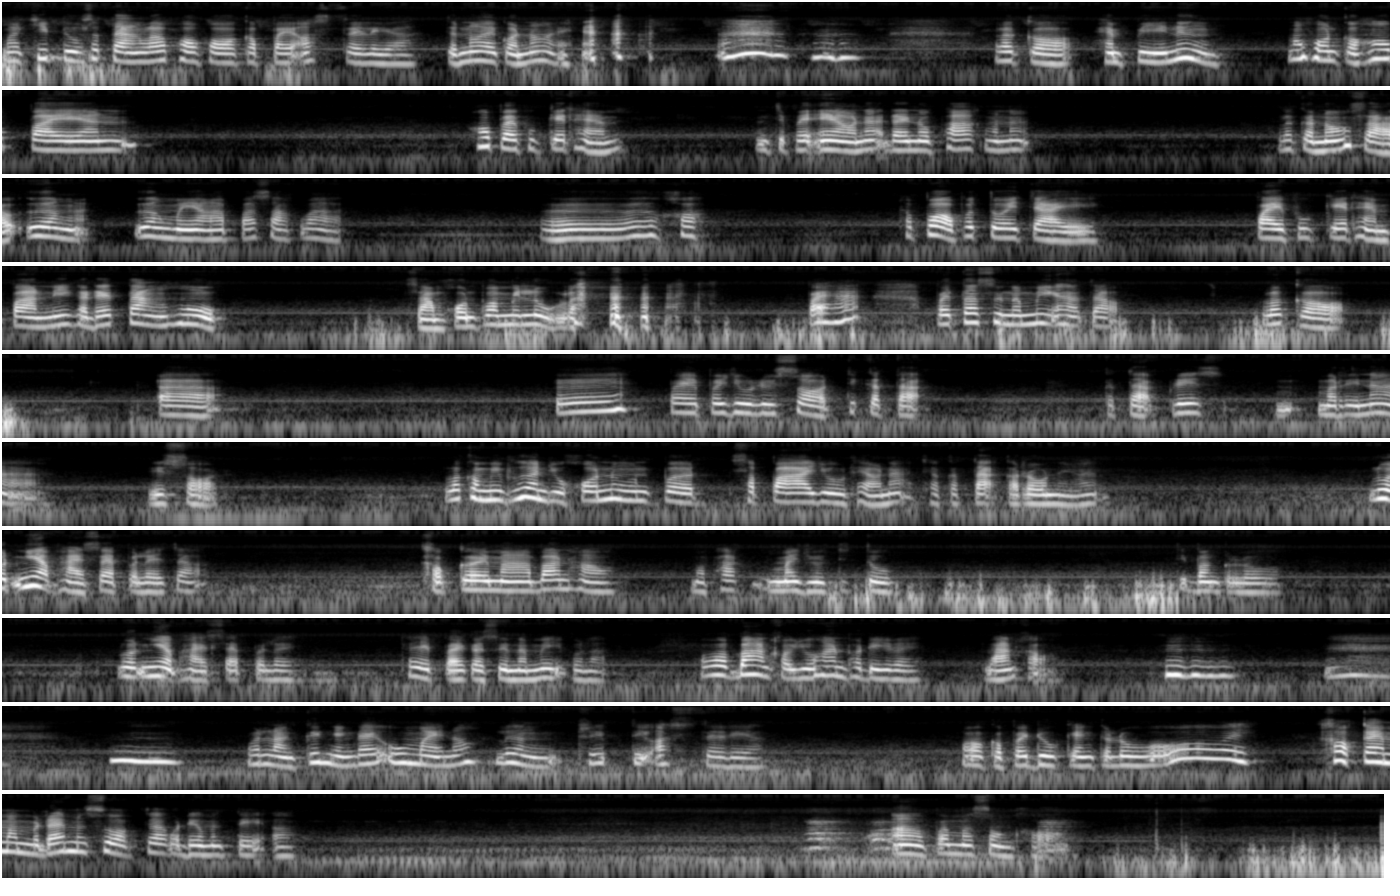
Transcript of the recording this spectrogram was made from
มาคิดดูสตางค์แล้วพอๆกับไปออสเตรเลีย จะน้อยกว่าน้อย แล้วก็แฮมปีหนึ่งน้องพลก็ฮอบไปอัน ฮอบไปภูเก็ตแฮมมันจะไปแอวนะไดโนพาร์คมันนะแล้วก็น้องสาวเอื้องอะ เอื้องมายาปะสักว่า เออข้อถ้าปอกประตัวใจ ไปภูเก็ตแหมปานนี้ก็ได้ตั้งหูกสามคนพ่อไม่ลูกละไปฮะ ไปตัดสึนามิฮะเจ้า แล้วก็ เอ่อ ไปไปอยู่รีสอร์ทที่กะตะกะตะบริสมารีนารีสอร์ทแล้วก็มีเพื่อนอยู่คนหนึ่งมันเปิดสปาอยู่แถวนะแถวกะตะกะโรนอย่างนั้นรวดเงียบหายแสบไปเลยจ้ะเขาเคยมาบ้านเฮามาพักมาอยู่ที่ตูที่บังกะโลรวดเงียบหายแสบไปเลย ถ้าไปกับซึนามิก็ละเพราะว่าบ้านเขาอยู่หั่นพอดีเลย ร้านเขาวันหลังขึ้นยังได้อู้ใหม่เนาะเรื่องทริปที่ออสเตรเลียพอก็ไปดูแกงกะรูโอ้ย เข้าใกล้มันมาได้มันสวกจากว่าเดียวมันเตะเอาอ้าวไปมาส่งของ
